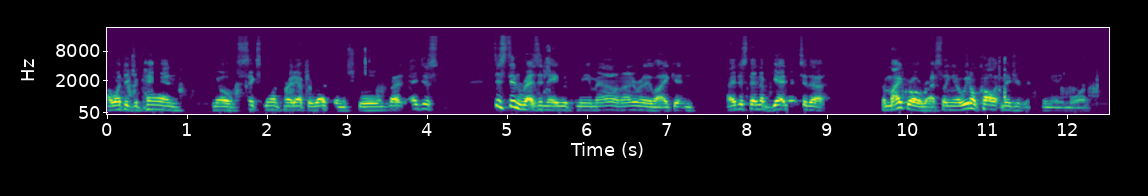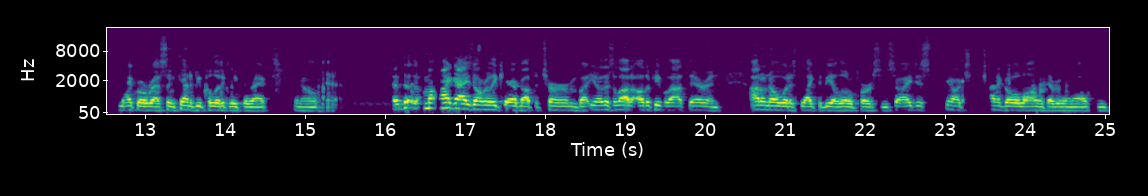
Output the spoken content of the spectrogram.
I went to Japan. You know, six months right after wrestling school, but I just just didn't resonate with me, man. I don't know. I didn't really like it, and I just ended up getting into the the micro wrestling. You know, we don't call it midget wrestling anymore. Micro wrestling, trying to be politically correct. You know, Yeah. The- the- my, my guys don't really care about the term, but you know, there's a lot of other people out there, and I don't know what it's like to be a little person. So I just, you know, trying to go along with everyone else, and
